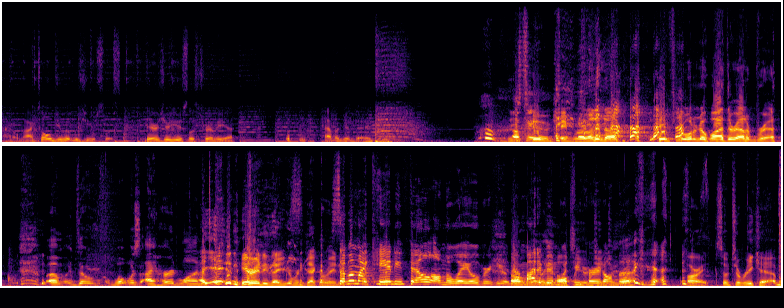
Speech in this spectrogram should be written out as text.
I don't know. I told you it was useless. There's your useless trivia. Have a good day. These okay. two came running up. if you want to know why they're out of breath. Um, so what was I heard one? I didn't hear anything. You were decorating. Some of my candy fell on the way over here. That oh, might really? have been Off what you heard on the. Yeah. All right. So to recap,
